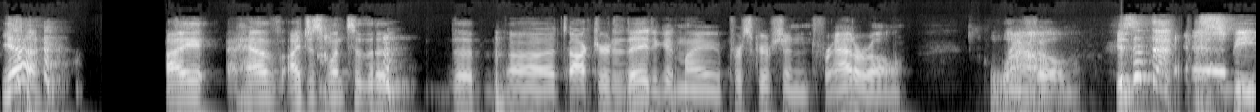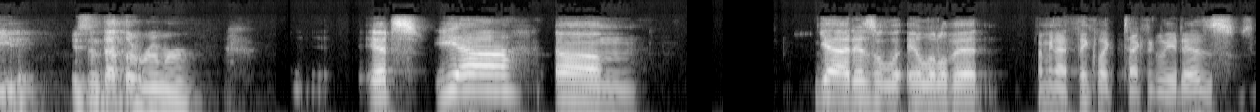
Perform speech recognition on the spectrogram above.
yeah. I have. I just went to the the uh, doctor today to get my prescription for Adderall Wow. refilled. Isn't that And- speed? Isn't that the rumor? It's yeah. Um, yeah, it is a, a little bit. I mean, I think like technically it is.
